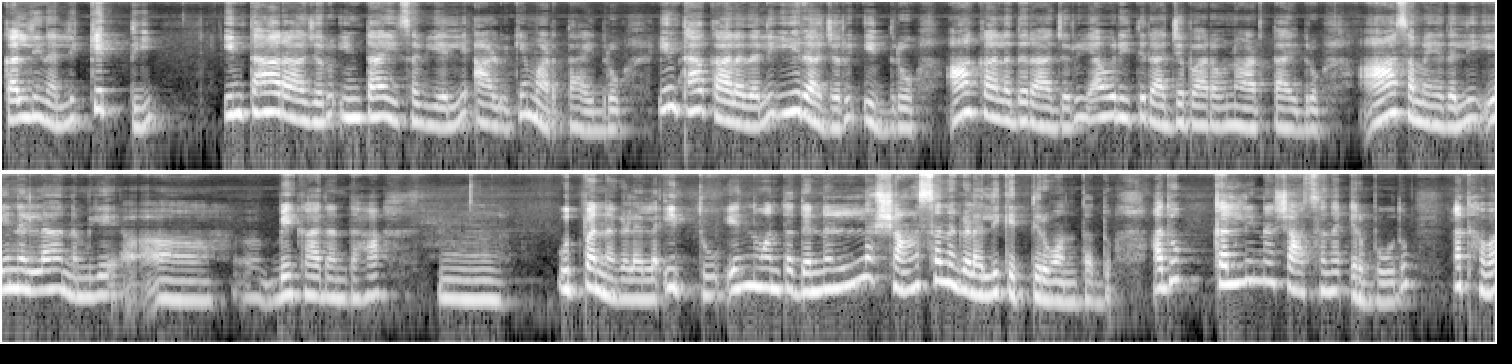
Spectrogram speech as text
ಕಲ್ಲಿನಲ್ಲಿ ಕೆತ್ತಿ ಇಂತಹ ರಾಜರು ಇಂತಹ ಇಸವಿಯಲ್ಲಿ ಆಳ್ವಿಕೆ ಮಾಡ್ತಾ ಇದ್ರು. ಇಂತಹ ಕಾಲದಲ್ಲಿ ಈ ರಾಜರು ಇದ್ದರು ಆ ಕಾಲದ ರಾಜರು ಯಾವ ರೀತಿ ರಾಜ್ಯಭಾರವನ್ನು ಆಡ್ತಾ ಇದ್ರು? ಆ ಸಮಯದಲ್ಲಿ ಏನೆಲ್ಲ ನಮಗೆ ಬೇಕಾದಂತಹ ಉತ್ಪನ್ನಗಳೆಲ್ಲ ಇತ್ತು ಎನ್ನುವಂಥದ್ದನ್ನೆಲ್ಲ ಶಾಸನಗಳಲ್ಲಿ ಕೆತ್ತಿರುವಂಥದ್ದು. ಅದು ಕಲ್ಲಿನ ಶಾಸನ ಇರ್ಬೋದು ಅಥವಾ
